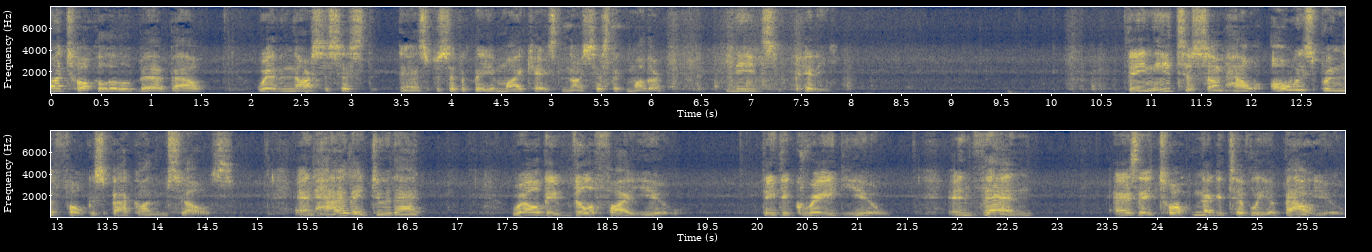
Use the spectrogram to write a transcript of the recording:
want to talk a little bit about where the narcissist, and specifically in my case, the narcissistic mother, needs pity. They need to somehow always bring the focus back on themselves. And how do they do that? Well, they vilify you. They degrade you. And then, as they talk negatively about you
